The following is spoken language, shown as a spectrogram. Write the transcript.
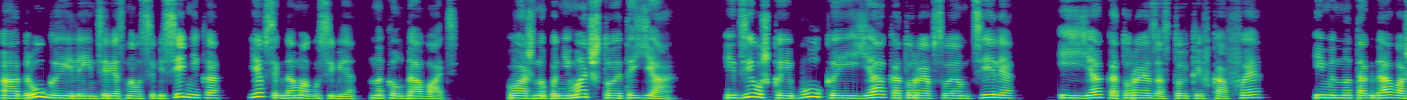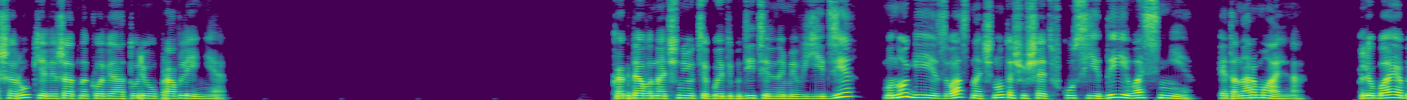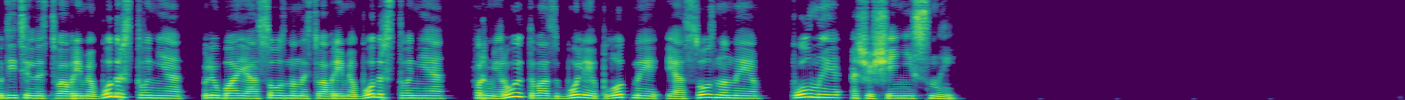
А друга или интересного собеседника я всегда могу себе наколдовать. Важно понимать, что это я, и девушка, и булка, и я, которая в своем теле, и я, которая за стойкой в кафе. Именно тогда ваши руки лежат на клавиатуре управления. Когда вы начнете быть бдительными в еде, многие из вас начнут ощущать вкус еды и во сне. Это нормально. Любая бдительность во время бодрствования, любая осознанность во время бодрствования формирует в вас более плотные и осознанные, полные ощущений сны.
